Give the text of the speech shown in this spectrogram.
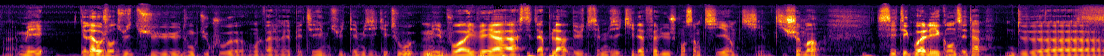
Voilà. Mais là aujourd'hui, tu donc du coup, on va le répéter, mais tu vis ta musique et tout. Mais Mhm. pour arriver à cette étape-là de vivre ta musique, il a fallu, je pense, un petit, un petit, un petit chemin. C'était quoi les grandes étapes de euh,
